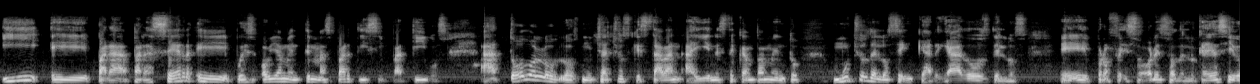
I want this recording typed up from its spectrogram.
y eh, para, para ser, eh, pues obviamente más participativos. A todos los, los, muchachos que estaban ahí en este campamento, muchos de los encargados, de los eh, profesores o de lo que haya sido.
